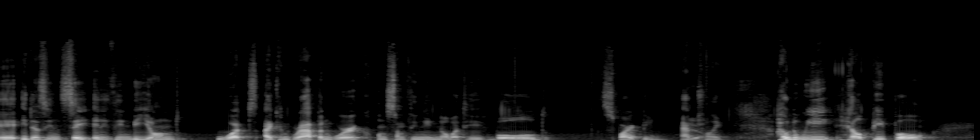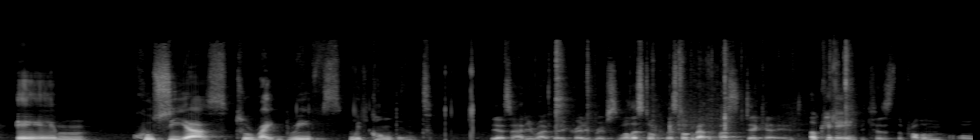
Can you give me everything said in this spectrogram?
uh, it doesn't say anything beyond what I can grab and work on something innovative, bold, sparkling, actually. How do we help people um, who see us to write briefs with content? Yeah. So how do you write better creative briefs? Well, let's talk. Let's talk about the past decade Okay. because the problem, or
